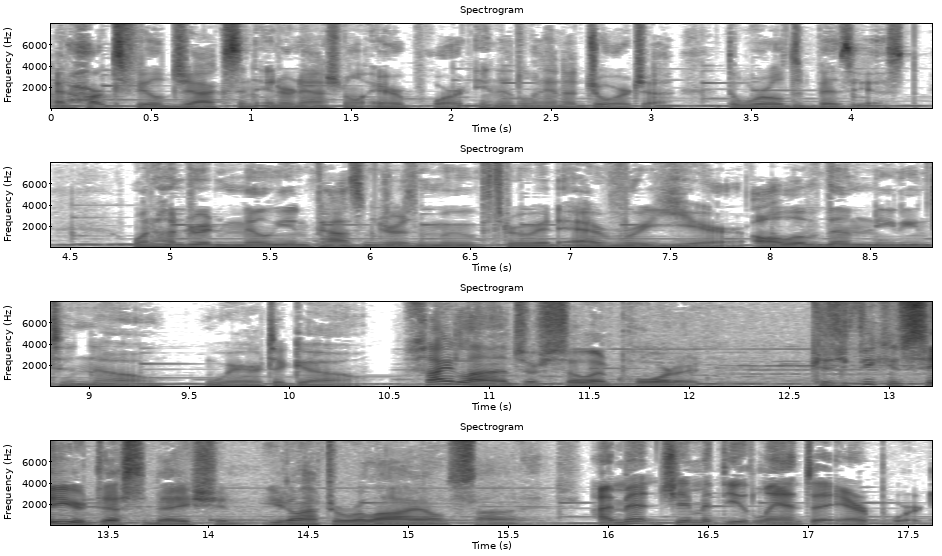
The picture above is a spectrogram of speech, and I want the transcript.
at Hartsfield Jackson International Airport in Atlanta, Georgia, the world's busiest. 100 million passengers move through it every year, all of them needing to know where to go. Sightlines are so important because if you can see your destination, you don't have to rely on signage. I met Jim at the Atlanta airport,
